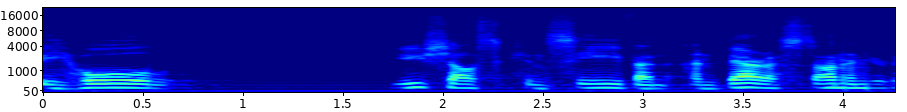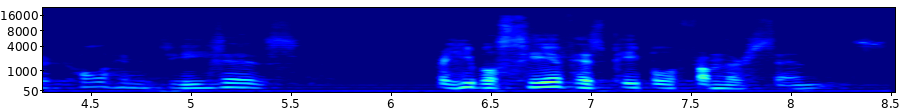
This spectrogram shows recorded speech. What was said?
Behold, you shall conceive and, and bear a son, and you're to call him Jesus, for he will save his people from their sins.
